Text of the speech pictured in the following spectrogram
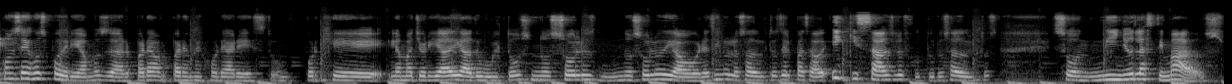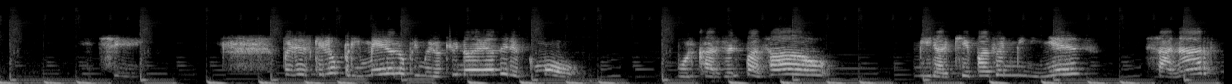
consejos podríamos dar para, mejorar esto? Porque la mayoría de adultos, no solo, no solo de ahora, sino los adultos del pasado y quizás los futuros adultos, son niños lastimados. Sí. Pues es que lo primero, lo primero que uno debe hacer es como volcarse al pasado, mirar qué pasó en mi niñez, sanar.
